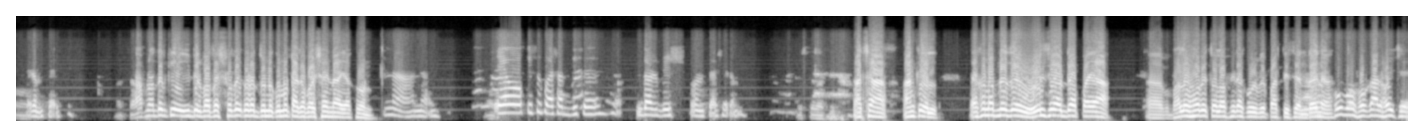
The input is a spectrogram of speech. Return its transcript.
এরম চাইছি। আচ্ছা আপনাদের কি ঈদের বাজার সদাই করার জন্য কোনো টাকা পয়সা নাই এখন? না নাই। এও কিছু পয়সা দিছে দশ বিশ পঞ্চাশ এরম। আচ্ছা আঙ্কেল এখন আপনি যে হুইল চেয়ারটা পায়া ভালোভাবে চলাফেরা করবে পারতেছেন তাই না? খুব উপকার হয়েছে।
